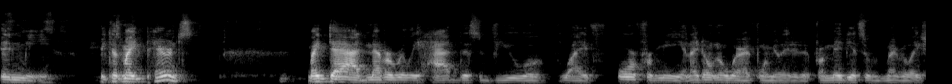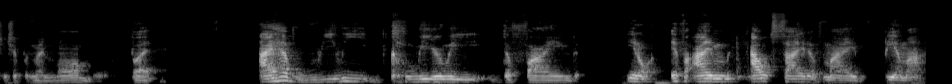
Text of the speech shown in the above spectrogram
in me because my parents my dad never really had this view of life or for me and i don't know where i formulated it from. Maybe it's my relationship with my mom more but i have really clearly defined you know if i'm outside of my bmi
